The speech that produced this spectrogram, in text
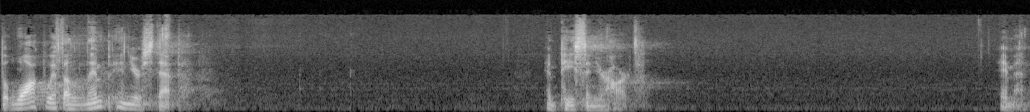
But walk with a limp in your step and peace in your heart. Amen.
